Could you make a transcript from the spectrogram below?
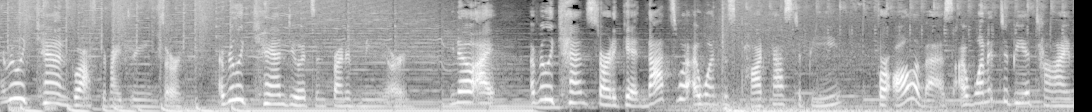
I really can go after my dreams, or I really can do what's in front of me, or you know, I I really can start again. That's what I want this podcast to be for all of us. I want it to be a time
